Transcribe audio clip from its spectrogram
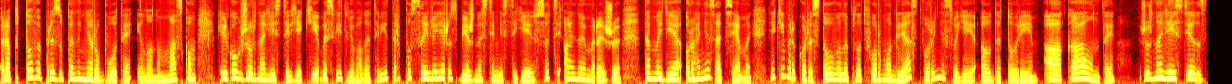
Раптове призупинення роботи Ілоном Маском кількох журналістів, які висвітлювали Твіттер, посилює розбіжності між цією соціальною мережею та медіаорганізаціями, які використовували платформу для створення своєї аудиторії. Акаунти журналістів з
